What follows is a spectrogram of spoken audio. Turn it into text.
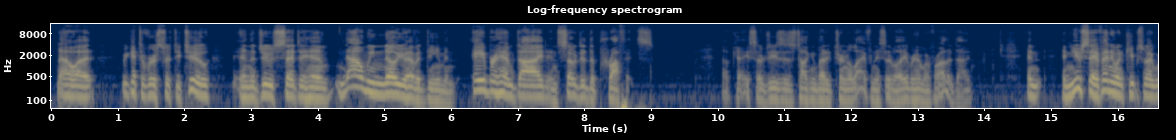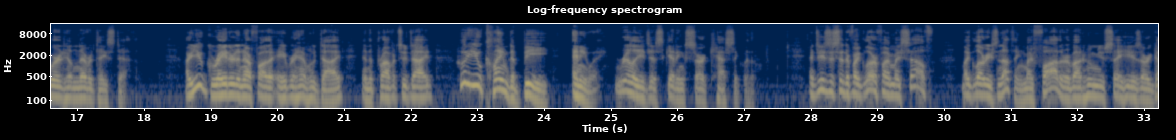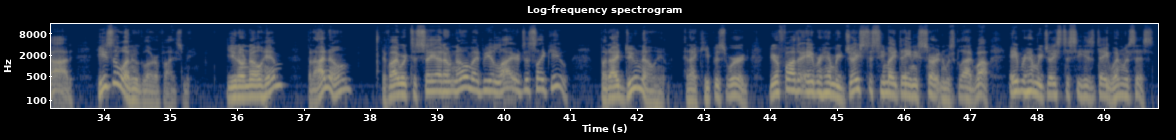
Now, uh, we get to verse 52, and the Jews said to him, Now we know you have a demon. Abraham died, and so did the prophets. Okay, so Jesus is talking about eternal life, and he said, Well, Abraham, our father, died. And and you say, If anyone keeps my word, he'll never taste death. Are you greater than our father Abraham who died and the prophets who died? Who do you claim to be anyway? Really just getting sarcastic with him. And Jesus said, If I glorify myself, my glory is nothing. My Father, about whom you say he is our God, he's the one who glorifies me. You don't know him, but I know him. If I were to say I don't know him, I'd be a liar just like you. But I do know him, and I keep his word. Your father Abraham rejoiced to see my day, and he saw it and was glad. Wow, Abraham rejoiced to see his day. When was this?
